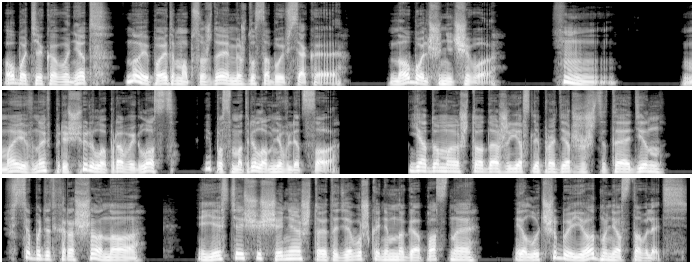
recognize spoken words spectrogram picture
оба те, кого нет, ну и поэтому обсуждаем между собой всякое. Но больше ничего». «Хм...» Мэй вновь прищурила правый глаз и посмотрела мне в лицо. «Я думаю, что даже если продержишься ты один, все будет хорошо, но... Есть ощущение, что эта девушка немного опасная, и лучше бы ее одну не оставлять».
